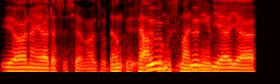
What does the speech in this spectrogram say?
Ja, naja, das ist ja immer so. Irgendeine Farbe muss man nehmen. Ja, ja.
